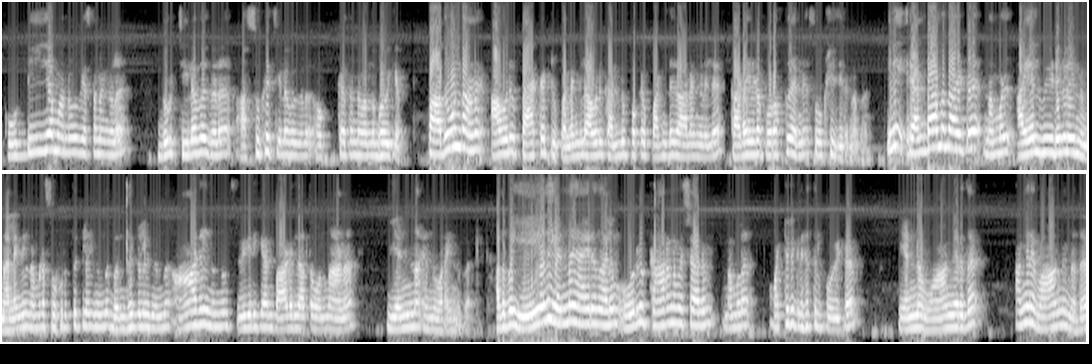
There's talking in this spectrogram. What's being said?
കൊടിയ മനോവ്യസനങ്ങൾ ദുർചിലവുകൾ അസുഖ ചിലവുകൾ ഒക്കെ തന്നെ വന്നു ഭവിക്കും അപ്പൊ അതുകൊണ്ടാണ് ആ ഒരു പാക്കറ്റ് ഉപ്പ് അല്ലെങ്കിൽ ആ ഒരു കല്ലുപ്പൊക്കെ പണ്ട് കാലങ്ങളിൽ കടയുടെ പുറത്ത് തന്നെ സൂക്ഷിച്ചിരുന്നത്. ഇനി രണ്ടാമതായിട്ട് നമ്മൾ അയൽ വീടുകളിൽ നിന്ന് അല്ലെങ്കിൽ നമ്മുടെ സുഹൃത്തുക്കളിൽ നിന്ന് ബന്ധുക്കളിൽ നിന്ന് ആരിൽ നിന്നും സ്വീകരിക്കാൻ പാടില്ലാത്ത ഒന്നാണ് എണ്ണ എന്ന് പറയുന്നത്. അതിപ്പോ ഏത് എണ്ണയായിരുന്നാലും ഒരു കാരണവശാലും നമ്മൾ മറ്റൊരു ഗൃഹത്തിൽ പോയിട്ട് എണ്ണ വാങ്ങരുത്. അങ്ങനെ വാങ്ങുന്നത്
